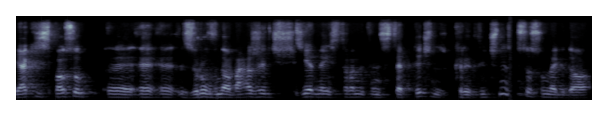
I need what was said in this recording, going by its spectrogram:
w jakiś sposób e, e, e, zrównoważyć z jednej strony ten sceptyczny, krytyczny stosunek do,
